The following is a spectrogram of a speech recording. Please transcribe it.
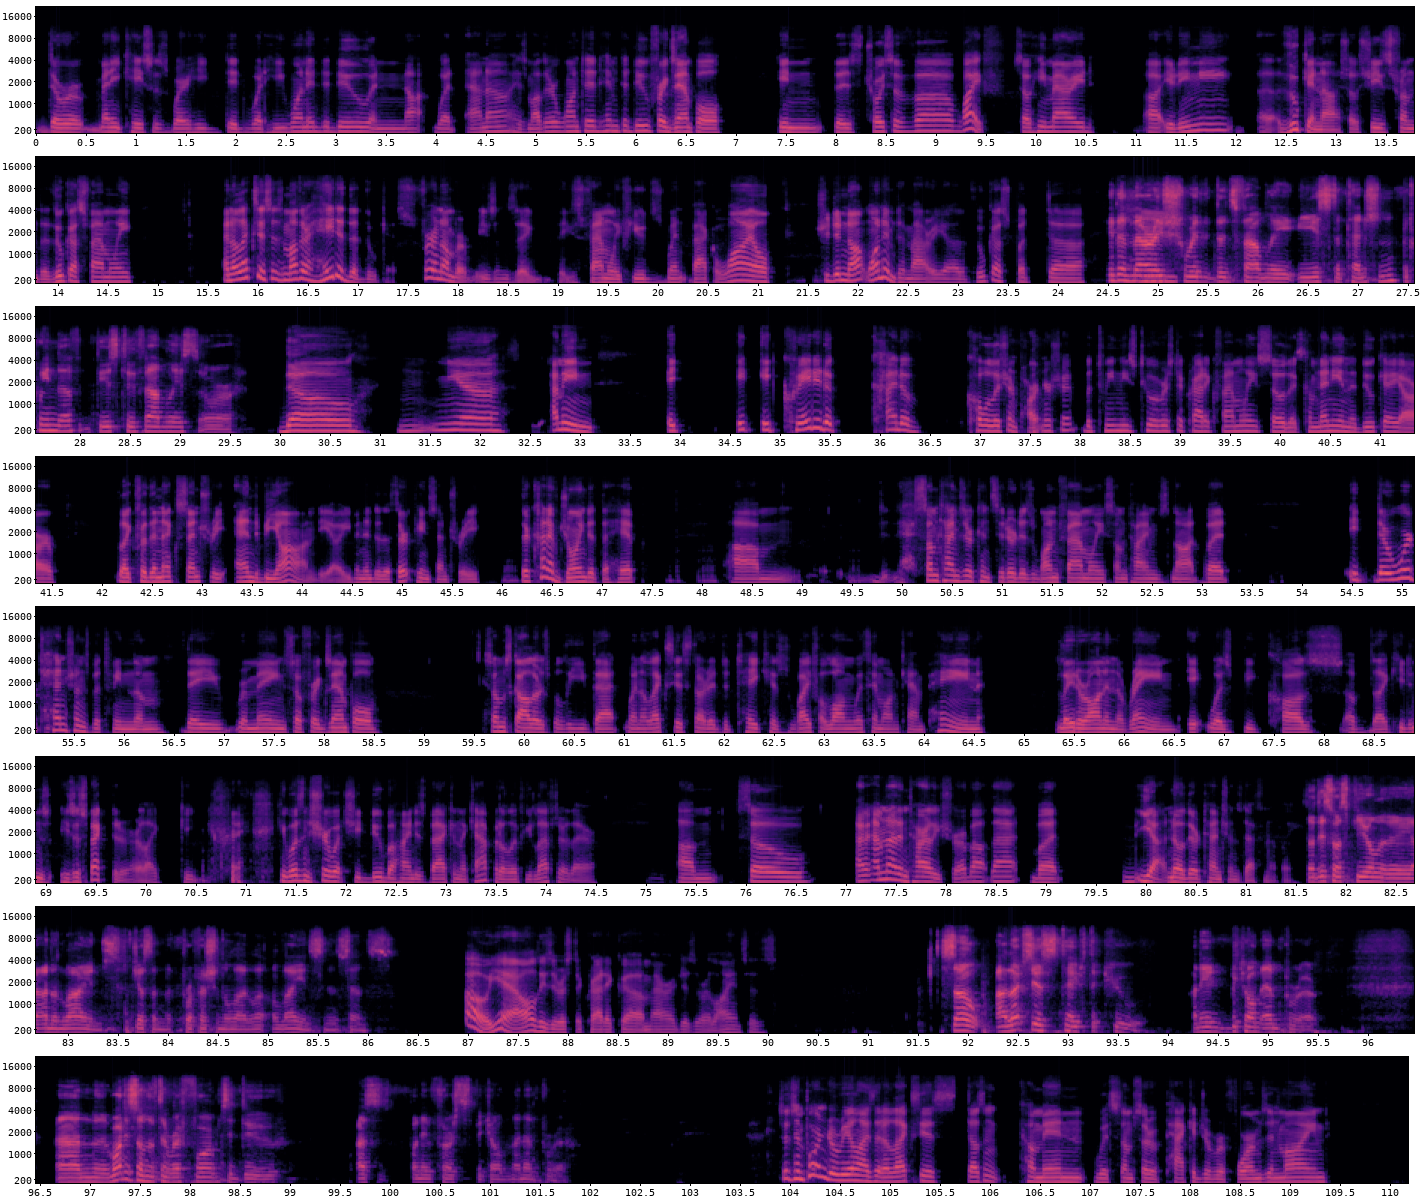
there were many cases where he did what he wanted to do and not what Anna, his mother, wanted him to do. For example, in this choice of uh, wife, so he married uh, Irini uh, Doukaina. So she's from the Doukas family. And Alexis's mother hated the Duques for a number of reasons. They, these family feuds went back a while. She did not want him to marry a Dukas, but uh, did the marriage he, with this family ease the tension between the these two families, or no? Yeah, I mean, it it it created a kind of coalition partnership between these two aristocratic families, so that Komneni and the Duque are like for the next century and beyond, you know, even into the 13th century, they're kind of joined at the hip. Um, sometimes they're considered as one family, sometimes not, but it there were tensions between them. They remain. So, for example, some scholars believe that when Alexius started to take his wife along with him on campaign, later on in the reign, it was because of like he didn't he suspected her, like he he wasn't sure what she'd do behind his back in the capital if he left her there. Um, so I, I'm not entirely sure about that, but yeah, no, there are tensions definitely. So this was purely an alliance, just a professional alliance in a sense. Oh yeah, all these aristocratic uh, marriages or alliances. So Alexius takes the coup and he become emperor. And what is some of the reforms he do as when he first become an emperor? So it's important to realize that Alexius doesn't come in with some sort of package of reforms in mind.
